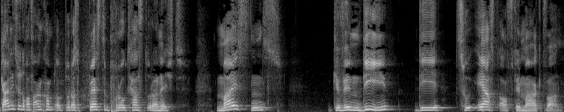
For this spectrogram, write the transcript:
gar nicht so darauf ankommt, ob du das beste Produkt hast oder nicht. Meistens gewinnen die, die zuerst auf dem Markt waren.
